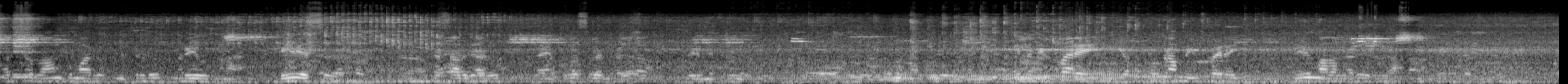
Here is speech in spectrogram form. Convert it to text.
అర్జున్ రామ్ కుమార్ మిత్రుడు మరియు మన డివిఎస్ ప్రసాద్ గారు లైన్ తులసురేంద్ర గారు వీరి మిత్రులు. వీళ్ళని ఇన్స్పైర్ అయ్యి ఈ యొక్క ప్రోగ్రామ్ని ఇన్స్పైర్ అయ్యి వివి మాధవ్ గారు ఈరోజు అన్నదానం చేయడం జరిగింది థ్యాంక్ యూ లాంగ్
